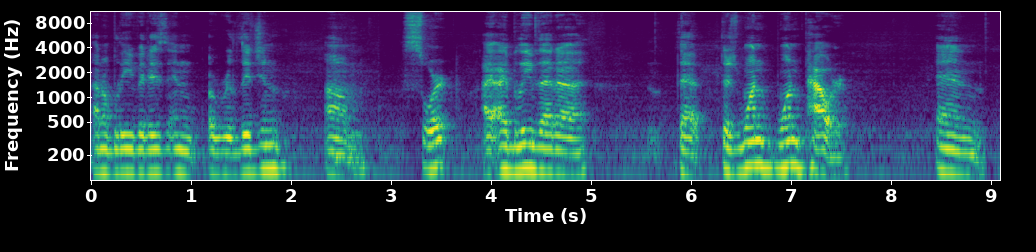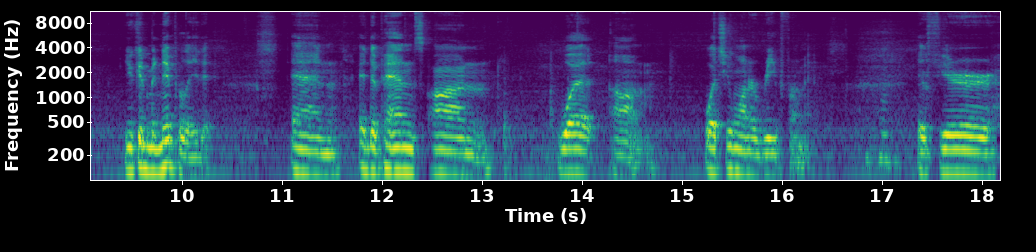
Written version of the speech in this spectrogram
I don't believe it is in a religion um, sort. I, I believe that uh, that there's one one power, and you can manipulate it, and it depends on what um, what you want to reap from it. If you're,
